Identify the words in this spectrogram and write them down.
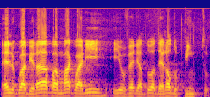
Hélio Guabiraba, Maguari e o vereador Aderaldo Pinto.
